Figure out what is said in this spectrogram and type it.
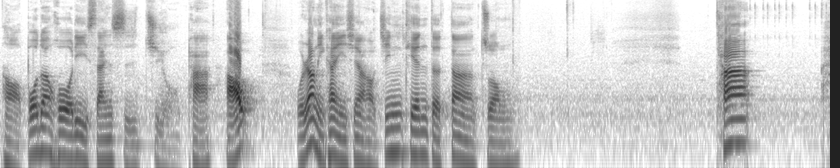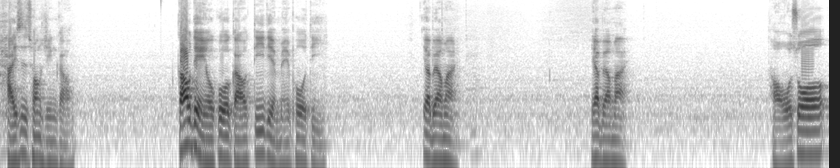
好，波段获利三十九趴。好，我让你看一下哈，今天的大中，它还是创新高，高点有过高，低点没破低，要不要卖？要不要卖？好，我说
